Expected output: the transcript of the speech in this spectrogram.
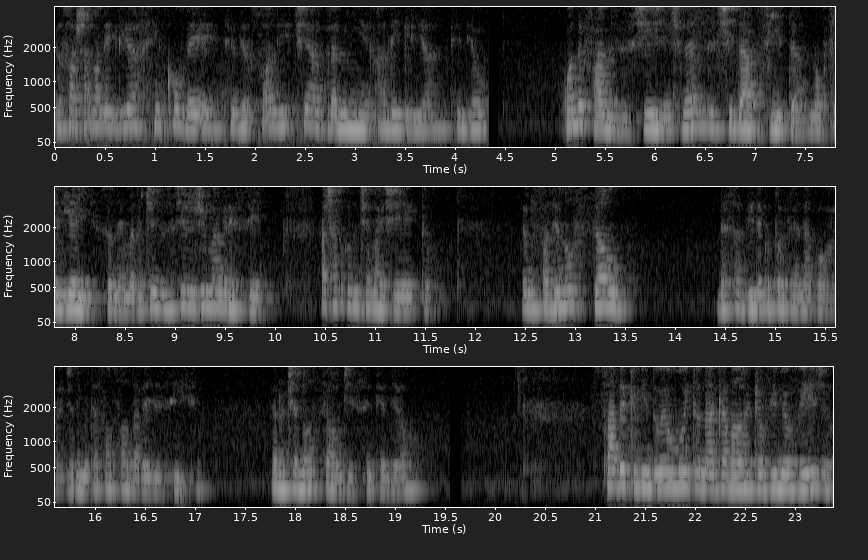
eu só achava alegria em comer, entendeu? Só ali tinha pra mim alegria, entendeu? Quando eu falo desistir, gente, não é desistir da vida, não seria isso, né? Mas eu tinha desistido de emagrecer. Eu achava que eu não tinha mais jeito. Eu não fazia noção dessa vida que eu tô vendo agora, de alimentação saudável e exercício. Eu não tinha noção disso, entendeu? Sabe o que me doeu muito naquela hora que eu vi meu vídeo?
